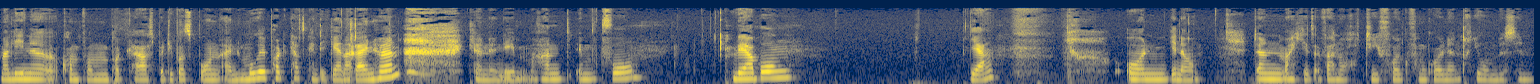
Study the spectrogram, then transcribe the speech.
Marlene kommt vom Podcast Betty Bossbone, einem Muggel-Podcast. Könnt ihr gerne reinhören. Kleine Nebenrand-Info. Werbung. Ja. Und genau. Dann mache ich jetzt einfach noch die Folge vom Goldenen Trio ein bisschen.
